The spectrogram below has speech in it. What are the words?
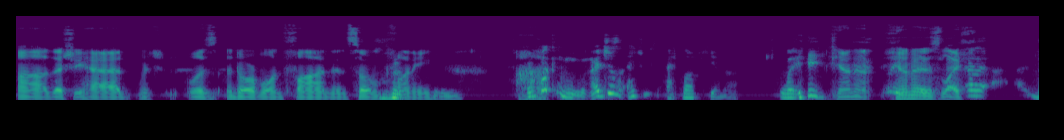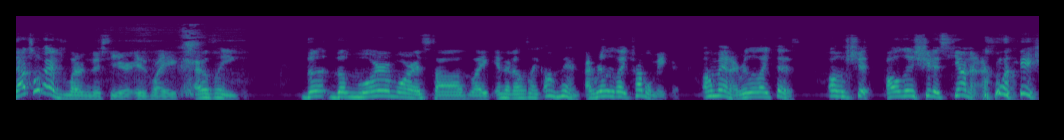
uh, that she had, which was adorable and fun and so funny. I Uh, fucking I just I just I love Hyuna. Like Hyuna, Hyuna is life. Uh, that's what I've learned this year is like, I was like, the, the more and more I saw, like, and then I was like, oh man, I really like Troublemaker. Oh man, I really like this. Oh shit, all this shit is Hyuna. like,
